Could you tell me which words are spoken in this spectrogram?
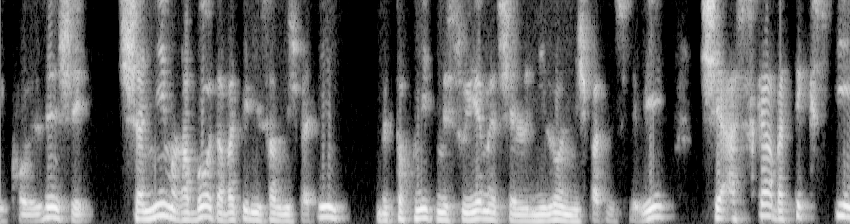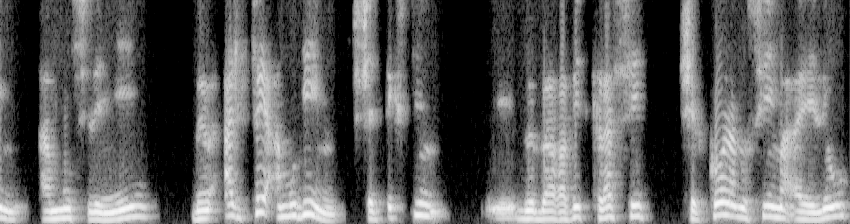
לקרוא לזה, ששנים רבות עבדתי במשרד המשפטים בתוכנית מסוימת של מילון משפט מוסלמי, שעסקה בטקסטים המוסלמים באלפי עמודים של טקסטים אה, בערבית קלאסית של כל הנושאים האלו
